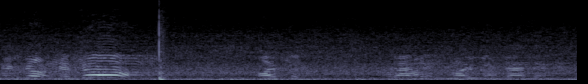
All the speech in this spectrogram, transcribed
Let's go, let's go! I should stand it, I should stand it.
